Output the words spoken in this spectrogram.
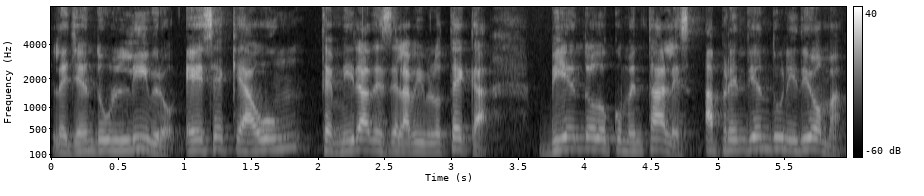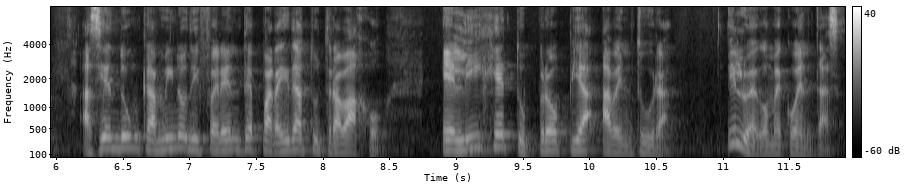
leyendo un libro, ese que aún te mira desde la biblioteca, viendo documentales, aprendiendo un idioma, haciendo un camino diferente para ir a tu trabajo. Elige tu propia aventura. Y luego me cuentas.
